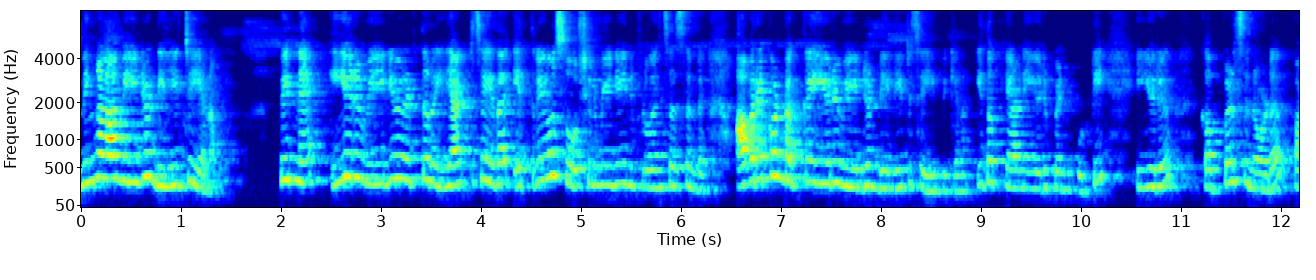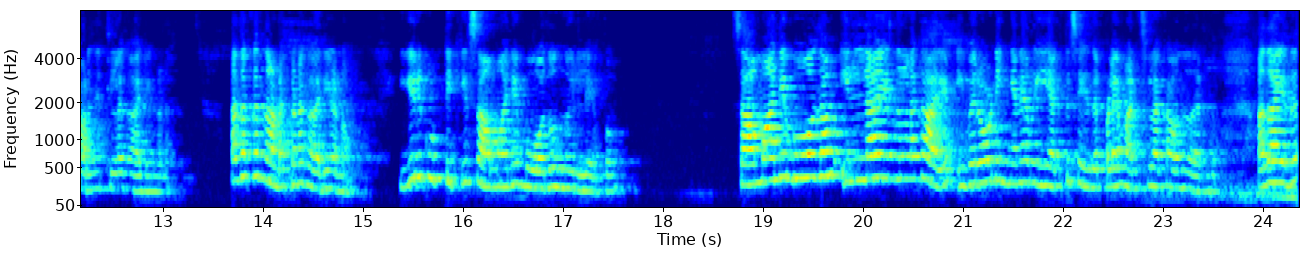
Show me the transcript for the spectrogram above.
നിങ്ങൾ ആ വീഡിയോ ഡിലീറ്റ് ചെയ്യണം. പിന്നെ ഈ ഒരു വീഡിയോ എടുത്ത് റിയാക്ട് ചെയ്ത എത്രയോ സോഷ്യൽ മീഡിയ ഇൻഫ്ലുവൻസേഴ്സ് ഉണ്ട്. അവരെ കൊണ്ടൊക്കെ ഈ ഒരു വീഡിയോ ഡിലീറ്റ് ചെയ്യിപ്പിക്കണം. ഇതൊക്കെയാണ് ഈ ഒരു പെൺകുട്ടി ഈ ഒരു കപ്പിൾസിനോട് പറഞ്ഞിട്ടുള്ള കാര്യങ്ങൾ അതൊക്കെ നടക്കണ കാര്യമാണോ? ഈ ഒരു കുട്ടിക്ക് സാമാന്യ ബോധമൊന്നും ഇല്ലേ അപ്പം? സാമാന്യ ബോധം ഇല്ല എന്നുള്ള കാര്യം ഇവരോട് ഇങ്ങനെ റിയാക്ട് ചെയ്തപ്പോഴേ മനസ്സിലാക്കാവുന്നതായിരുന്നു. അതായത്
